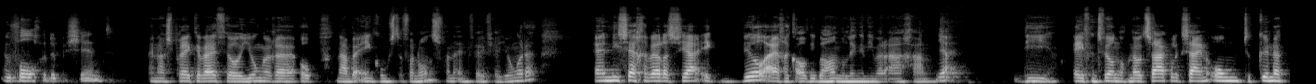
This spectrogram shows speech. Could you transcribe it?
en volgen de patiënt. En nou spreken wij veel jongeren op naar bijeenkomsten van ons, van de NVVA Jongeren. En die zeggen wel eens, ja, ik wil eigenlijk al die behandelingen niet meer aangaan. Ja. Die eventueel nog noodzakelijk zijn om te kunnen,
